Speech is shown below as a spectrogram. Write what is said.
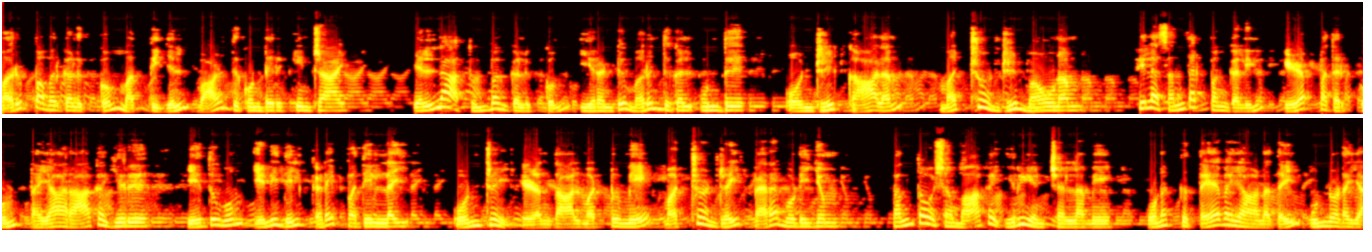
மறுப்பவர்களுக்கும் மத்தியில் வாழ்ந்து கொண்டிருக்கின்றாய். எல்லா துன்பங்களுக்கும் இரண்டு மருந்துகள் உண்டு. ஒன்று காலம் மற்றொன்று மௌனம். சில சந்தர்ப்பங்களில் இழப்பதற்கும் தயாராக இரு. எதுவும் எளிதில் கிடைப்பதில்லை. ஒன்றை இழந்தால் மட்டுமே மற்றொன்றை பெற முடியும். சந்தோஷமாக இரு என் செல்லமே உனக்கு தேவையானதை உன்னுடைய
